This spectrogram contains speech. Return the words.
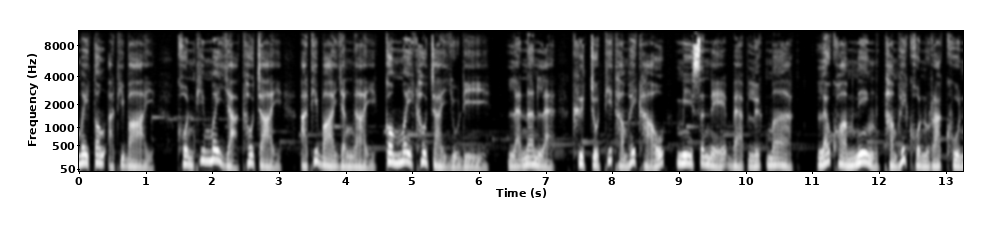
ไม่ต้องอธิบาย คนที่ไม่อยากเข้าใจ อธิบายยังไงก็ไม่เข้าใจอยู่ดี และนั่นแหละ คือจุดที่ทำให้เขามีเสน่ห์แบบลึกมาก แล้วความนิ่งทำให้คนรักคุณ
